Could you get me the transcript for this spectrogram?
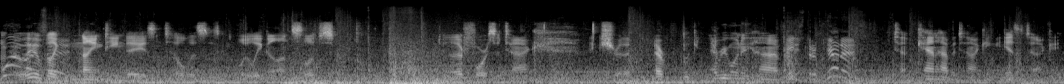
Okay, we have like 19 days until this is completely gone, so let's do another force attack. Make sure that ev we can, everyone who have can have attacking is attacking.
